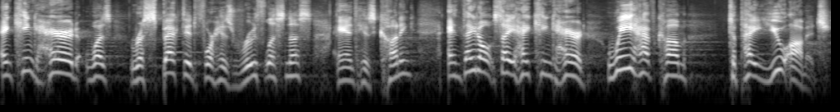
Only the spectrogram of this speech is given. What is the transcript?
And King Herod was respected for his ruthlessness and his cunning. And they don't say, Hey, King Herod, we have come to pay you homage.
